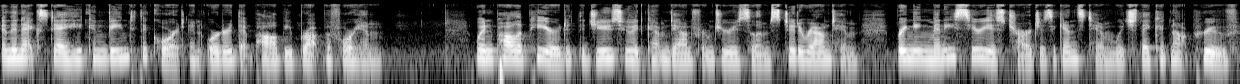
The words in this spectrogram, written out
and the next day he convened the court and ordered that Paul be brought before him. When Paul appeared, the Jews who had come down from Jerusalem stood around him, bringing many serious charges against him, which they could not prove.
